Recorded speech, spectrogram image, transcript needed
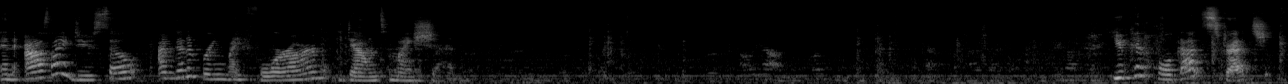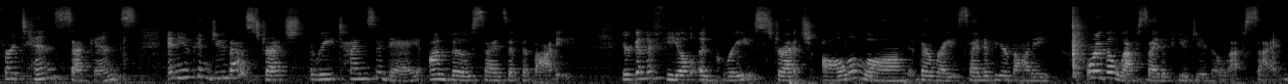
and as I do so, I'm gonna bring my forearm down to my shin. You can hold that stretch for 10 seconds and you can do that stretch three times a day on both sides of the body. You're gonna feel a great stretch all along the right side of your body or the left side if you do the left side.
